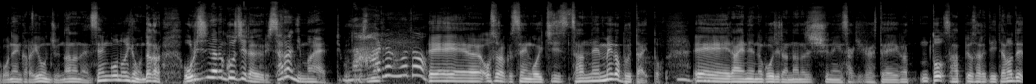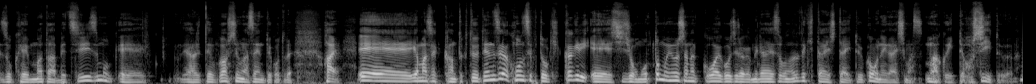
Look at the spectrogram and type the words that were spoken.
1945年から47年戦後の日本だからオリジナルゴジラよりさらに前っていうことですね。なるほど。えーおそらく戦後1、3年目が舞台と、えー来年のゴジラ70周年に先駆けた映画と発表されていたので、続編または別シリーズも、えーやられてるかもしれませんということで、はい。えー山崎監督という点ですが、コンセプトを聞く限り、えー史上最も容赦なく怖いゴジラが見られそうなので期待したいというか、お願いします。うまくいってほしいというよう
